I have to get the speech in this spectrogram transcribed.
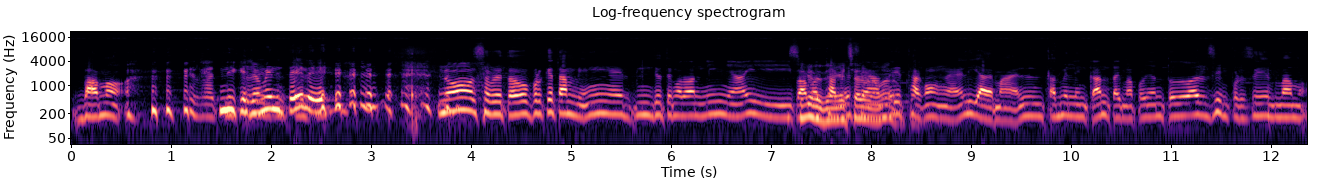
vamos, ni que yo me entere. no, sobre todo porque también eh, yo tengo dos niñas y Sí, vamos que echar y estar con él y además a él también le encanta y me apoyan todo al 100%, vamos.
